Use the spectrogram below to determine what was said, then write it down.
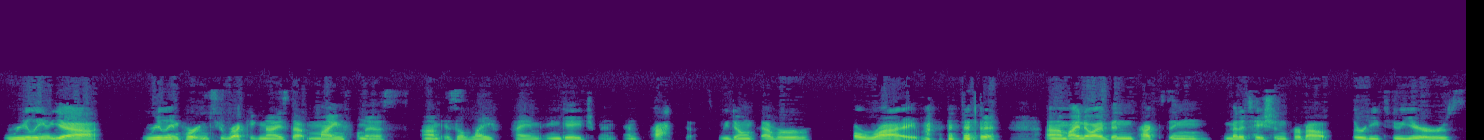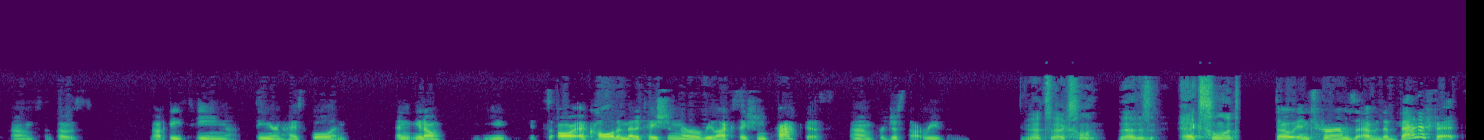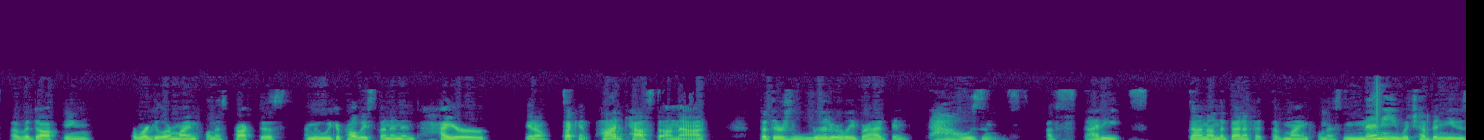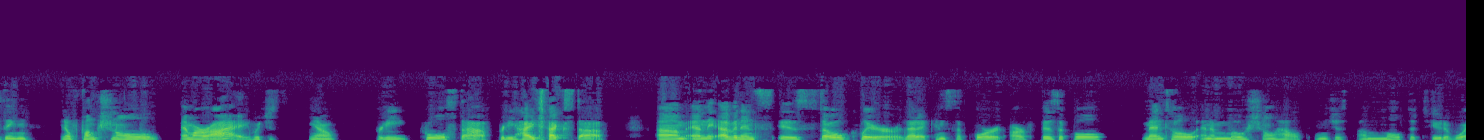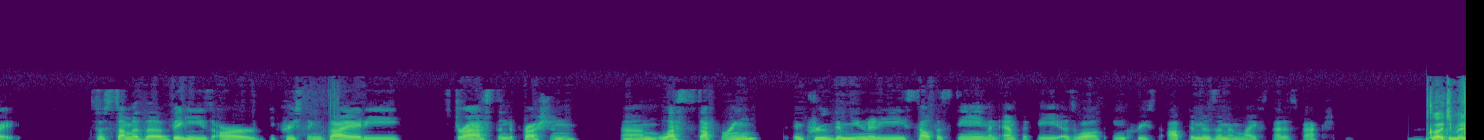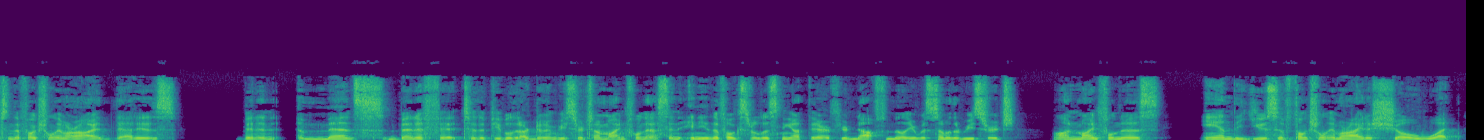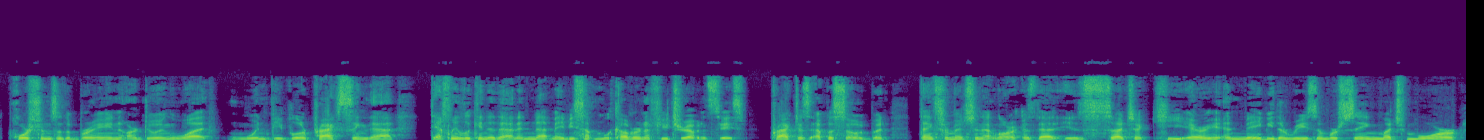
Really, yeah, really important to recognize that mindfulness um, is a lifetime engagement and practice. We don't ever arrive. Um, I know I've been practicing meditation for about 32 years, um, since I was about 18, senior in high school. And, and, you know, you, it's all, I call it a meditation or a relaxation practice, um, for just that reason. That's excellent. That is excellent. So in terms of the benefit of adopting a regular mindfulness practice, I mean, we could probably spend an entire, you know, second podcast on that, but there's literally, Brad, been thousands of studies done on the benefits of mindfulness, many which have been using, you know, functional MRI, which is, you know, pretty cool stuff, pretty high tech stuff. Um, and the evidence is so clear that it can support our physical, mental and emotional health in just a multitude of ways. So some of the biggies are decreased anxiety, stress and depression, um, less suffering, improved immunity, self-esteem and empathy, as well as increased optimism and life satisfaction. Glad you mentioned the functional MRI. That has been an immense benefit to the people that are doing research on mindfulness. And any of the folks that are listening out there, if you're not familiar with some of the research on mindfulness and the use of functional MRI to show what portions of the brain are doing what when people are practicing that, definitely look into that. And that may be something we'll cover in a future evidence based practice episode. But thanks for mentioning that, Laura, because that is such a key area and maybe the reason we're seeing much more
